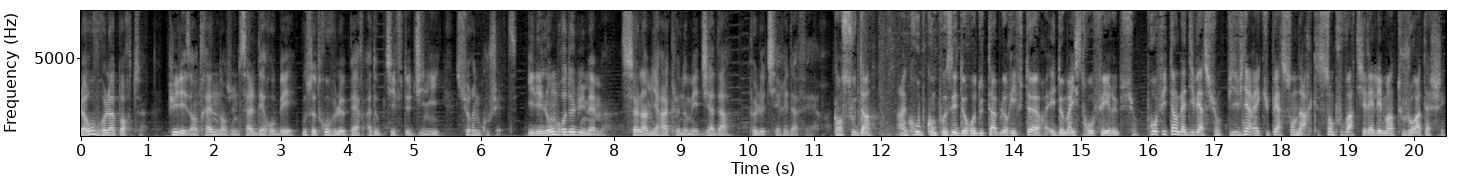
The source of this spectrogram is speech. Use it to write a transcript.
leur ouvre la porte, puis les entraîne dans une salle dérobée où se trouve le père adoptif de Ginny sur une couchette. Il est l'ombre de lui-même, seul un miracle nommé Giada peut le tirer d'affaire. Quand soudain, un groupe composé de redoutables rifters et de maestros fait éruption. Profitant de la diversion, Vivien récupère son arc sans pouvoir tirer les mains toujours attachées.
